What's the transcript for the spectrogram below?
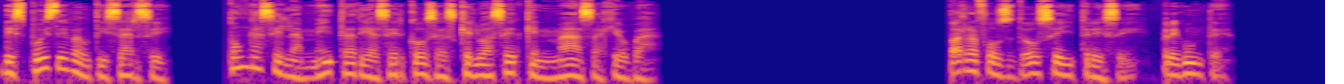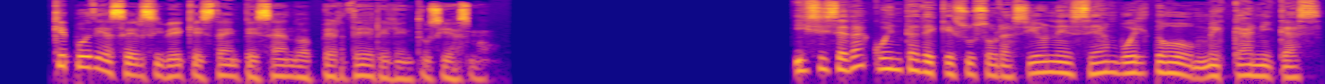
Después de bautizarse, póngase la meta de hacer cosas que lo acerquen más a Jehová. Párrafos 12 y 13. Pregunta. ¿Qué puede hacer si ve que está empezando a perder el entusiasmo? ¿Y si se da cuenta de que sus oraciones se han vuelto mecánicas?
